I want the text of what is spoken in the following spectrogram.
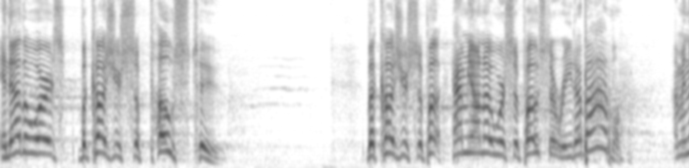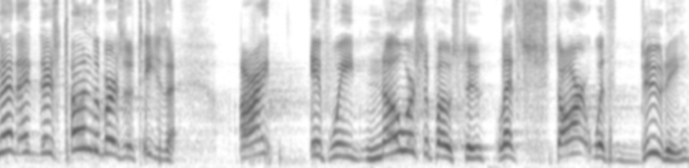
In other words, because you're supposed to. Because you're supposed. How many y'all know we're supposed to read our Bible? I mean, that, that, there's tons of verses that teaches that. All right, if we know we're supposed to, let's start with duty,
